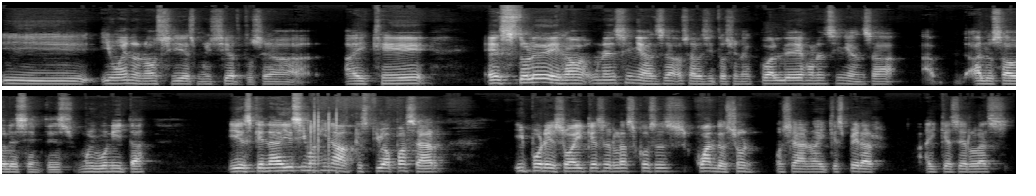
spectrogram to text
Y, y bueno, no, sí, es muy cierto. O sea, hay que... Esto le deja una enseñanza, o sea, la situación actual le deja una enseñanza a, los adolescentes muy bonita. Y es que nadie se imaginaba que esto iba a pasar y por eso hay que hacer las cosas cuando son. O sea, no hay que esperar. hay que hacerlas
